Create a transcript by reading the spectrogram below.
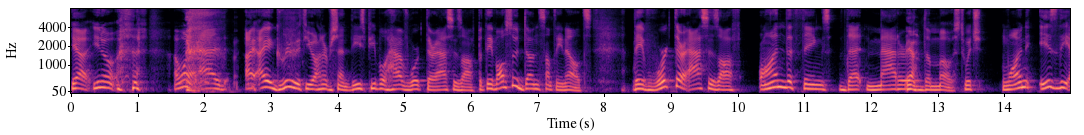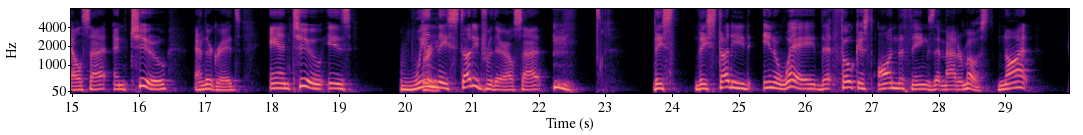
Yeah, you know, I want to add, I, I, agree with you 100%. These people have worked their asses off, but they've also done something else. They've worked their asses off on the things that matter yeah. the most, which one is the LSAT, and two, and their grades, and two is when Three. they studied for their LSAT, they they studied in a way that focused on the things that matter most, not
